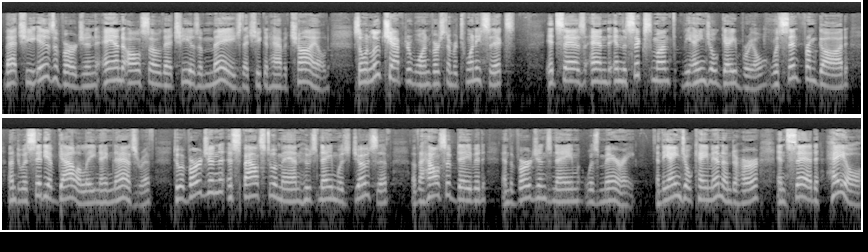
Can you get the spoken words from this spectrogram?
that she is a virgin and also that she is amazed that she could have a child. So in Luke chapter 1, verse number 26, it says, And in the sixth month the angel Gabriel was sent from God unto a city of Galilee named Nazareth, to a virgin espoused to a man whose name was Joseph of the house of David, and the virgin's name was Mary. And the angel came in unto her and said, Hail,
